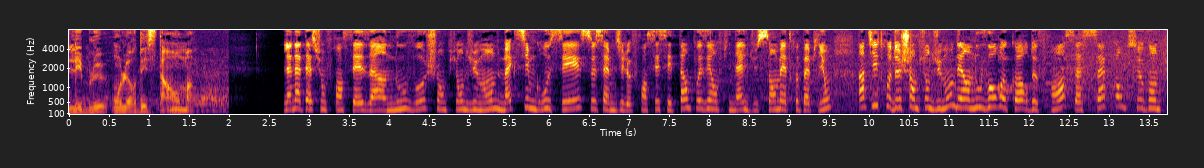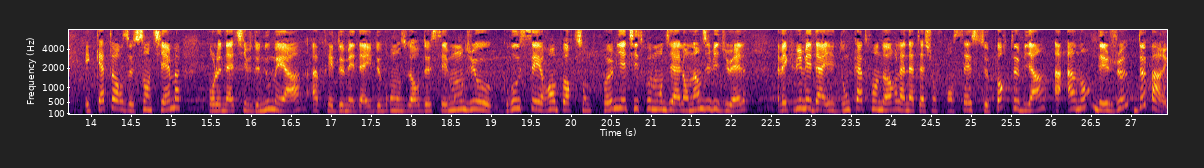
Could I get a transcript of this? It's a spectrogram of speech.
les Bleus ont leur destin en main. La natation française a un nouveau champion du monde, Maxime Grousset. Ce samedi, le Français s'est imposé en finale du 100 mètres papillon. Un titre de champion du monde et un nouveau record de France à 50 secondes et 14 centièmes pour le natif de Nouméa. Après deux médailles de bronze lors de ces mondiaux, Grousset remporte son premier titre mondial en individuel. Avec huit médailles, dont quatre en or, la natation française se porte bien à un an des Jeux de Paris.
